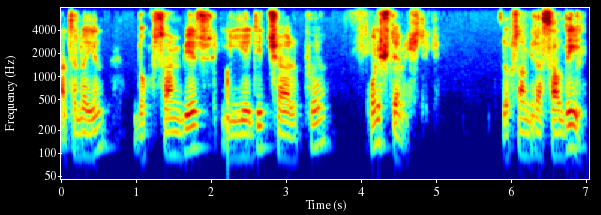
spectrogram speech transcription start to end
Hatırlayın 91 7 çarpı 13 demiştik. 91 asal değil.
